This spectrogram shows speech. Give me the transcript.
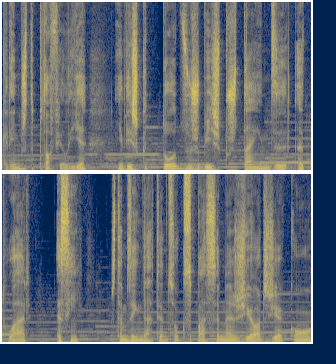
crimes de pedofilia e diz que todos os bispos têm de atuar assim. Estamos ainda atentos ao que se passa na Geórgia com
